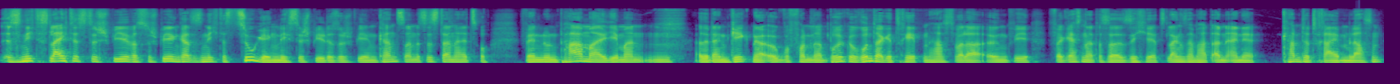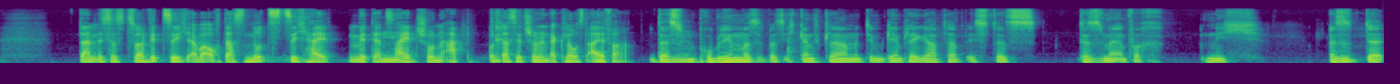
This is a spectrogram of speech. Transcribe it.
es ist nicht das leichteste Spiel, was du spielen kannst, es ist nicht das zugänglichste Spiel, das du spielen kannst, sondern es ist dann halt so, wenn du ein paar Mal jemanden, also deinen Gegner irgendwo von einer Brücke runtergetreten hast, weil er irgendwie vergessen hat, dass er sich jetzt langsam hat an eine Kante treiben lassen, dann ist es zwar witzig, aber auch das nutzt sich halt mit der Zeit schon ab. Und das jetzt schon in der Closed Alpha. Das Problem, was, was ich ganz klar mit dem Gameplay gehabt habe, ist, dass, dass es mir einfach nicht. Also da,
